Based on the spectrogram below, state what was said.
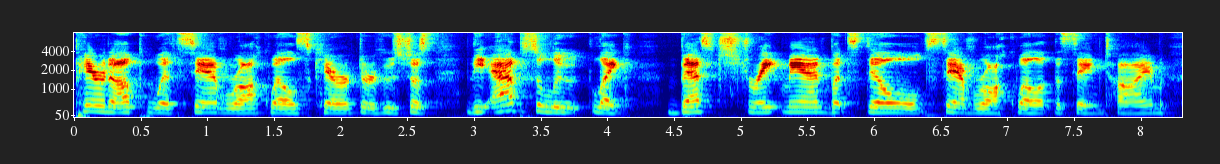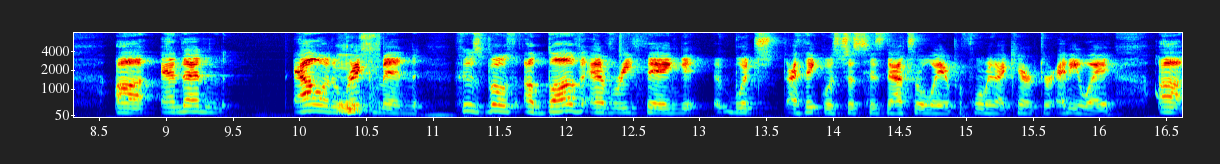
paired up with Sam Rockwell's character, who's just the absolute like best straight man, but still Sam Rockwell at the same time. Uh, and then Alan Oof. Who's both above everything, which I think was just his natural way of performing that character anyway, uh,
